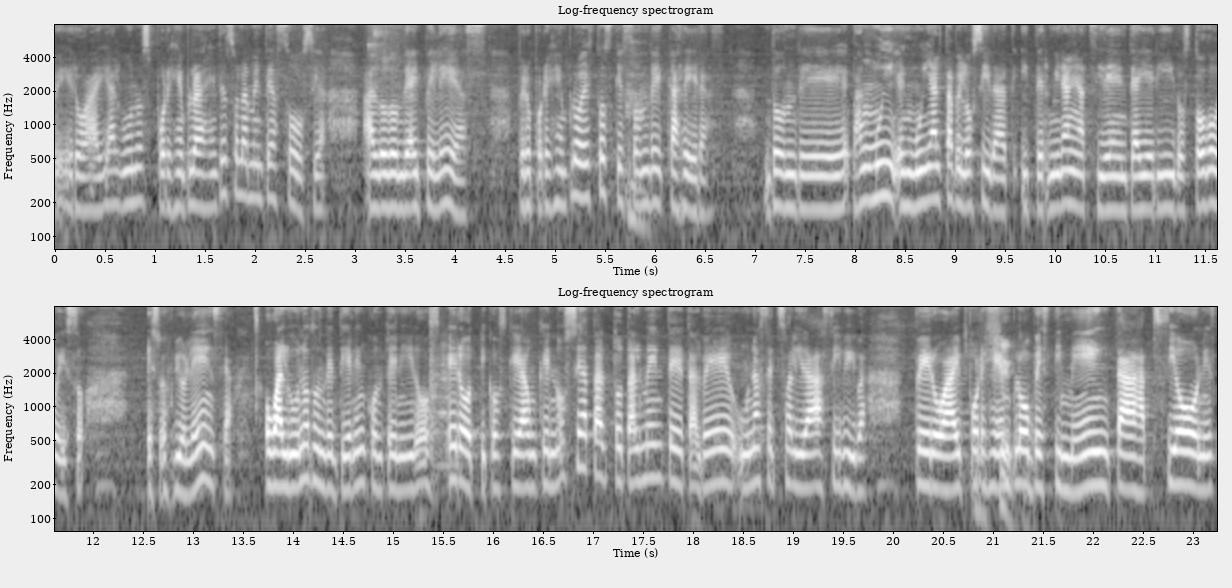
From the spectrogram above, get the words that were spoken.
Pero hay algunos, por ejemplo, la gente solamente asocia a lo donde hay peleas, pero por ejemplo estos que son de carreras, donde van muy, en muy alta velocidad y terminan en accidente, hay heridos, todo eso, eso es violencia. O algunos donde tienen contenidos eróticos que aunque no sea tal, totalmente tal vez una sexualidad así viva, pero hay, por ejemplo, vestimentas, acciones,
